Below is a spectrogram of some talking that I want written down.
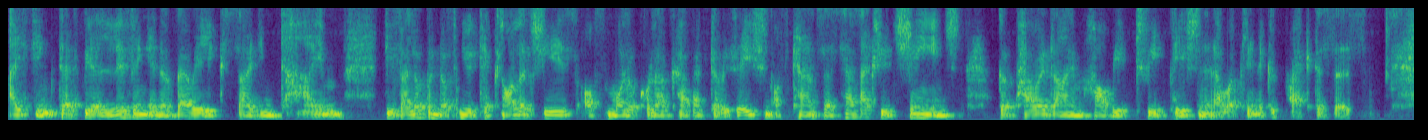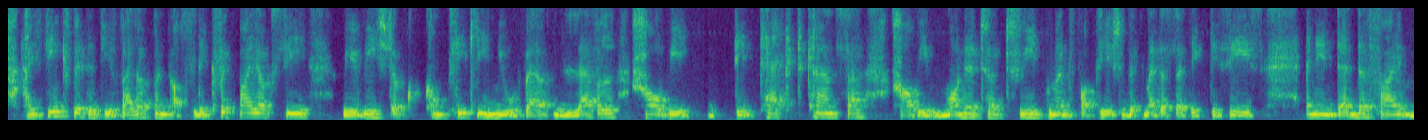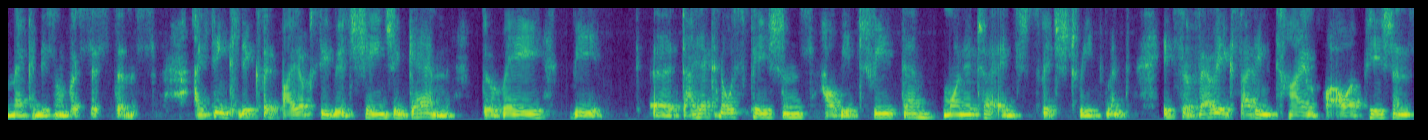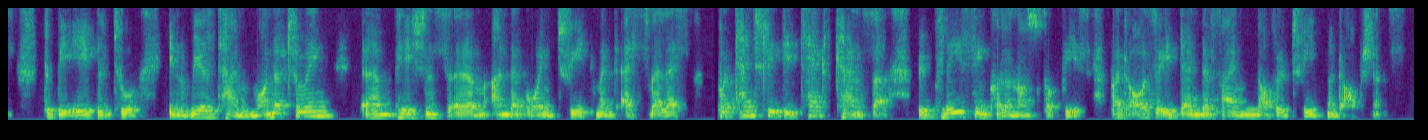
I think that we are living in a very exciting time. Development of new technologies, of molecular characterization of cancers has actually changed the paradigm how we treat patients in our clinical practices. I think with the development of liquid biopsy, we reached a completely new level how we detect cancer, how we monitor treatment for patients with metastatic disease, and identify mechanism resistance. I think liquid biopsy will change again the way we uh, diagnose patients, how we treat them, monitor, and switch treatment. It's a very exciting time for our patients to be able to, in real time monitoring um, patients um, undergoing treatment, as well as potentially detect cancer, replacing colonoscopies, but also identifying novel treatment options.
